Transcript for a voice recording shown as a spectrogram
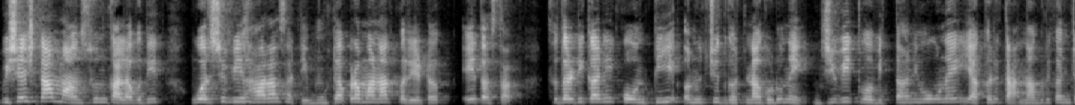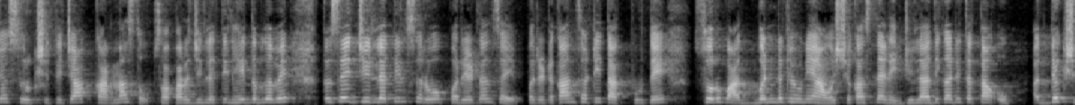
विशेषतः मान्सून कालावधीत वर्षविहारासाठी मोठ्या प्रमाणात पर्यटक येत असतात. सदर ठिकाणी कोणतीही अनुचित घटना घडू नये जीवित व वित्तहानी होऊ नये याकरिता नागरिकांच्या सुरक्षितेच्या कारणास्तव सातारा जिल्ह्यातील हे धबधबे तसेच जिल्ह्यातील सर्व पर्यटन स्थळे पर्यटकांसाठी तात्पुरते स्वरूपात बंद ठेवणे आवश्यक असल्याने जिल्हाधिकारी तथा उप अध्यक्ष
